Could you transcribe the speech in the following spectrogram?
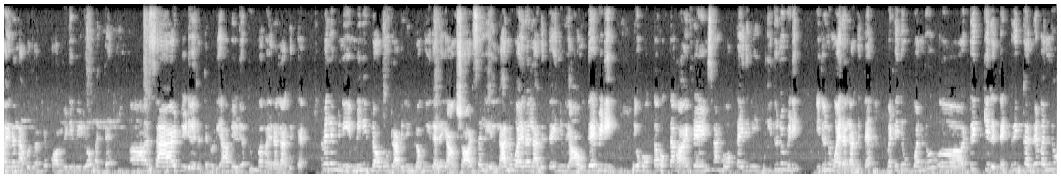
ವೈರಲ್ ಆಗೋದು ಅಂದರೆ ಕಾಮಿಡಿ ವಿಡಿಯೋ ಮತ್ತು ಸ್ಯಾಡ್ ವಿಡಿಯೋ ಇರುತ್ತೆ ನೋಡಿ. ಆ ವಿಡಿಯೋ ತುಂಬ ವೈರಲ್ ಆಗುತ್ತೆ. ಆಮೇಲೆ mini mini vlog, travelling vlog, ಇದೆಲ್ಲ ಯಾವ, ಶಾರ್ಟ್ಸಲ್ಲಿ ಎಲ್ಲನೂ ವೈರಲ್ ಆಗುತ್ತೆ. ನೀವು ಯಾವುದೇ ಬಿಡಿ, ನೀವು ಹೋಗ್ತಾ ಹೋಗ್ತಾ, ಹಾಯ್ ಫ್ರೆಂಡ್ಸ್, ನಾನು ಹೋಗ್ತಾ ಇದ್ದೀನಿ. ಇದನ್ನು ಬಿಡಿ ಇದೂ ವೈರಲ್ ಆಗುತ್ತೆ. ಬಟ್ ಇದು ಒಂದು ಟ್ರಿಕ್ ಇರುತ್ತೆ. ಟ್ರಿಕ್ ಅಂದರೆ ಒಂದು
